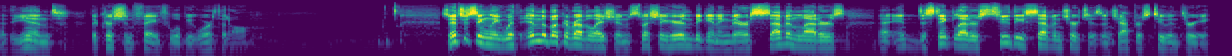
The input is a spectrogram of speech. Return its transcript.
At the end, the Christian faith will be worth it all. So, interestingly, within the book of Revelation, especially here in the beginning, there are seven letters, uh, distinct letters to these seven churches in chapters two and three.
